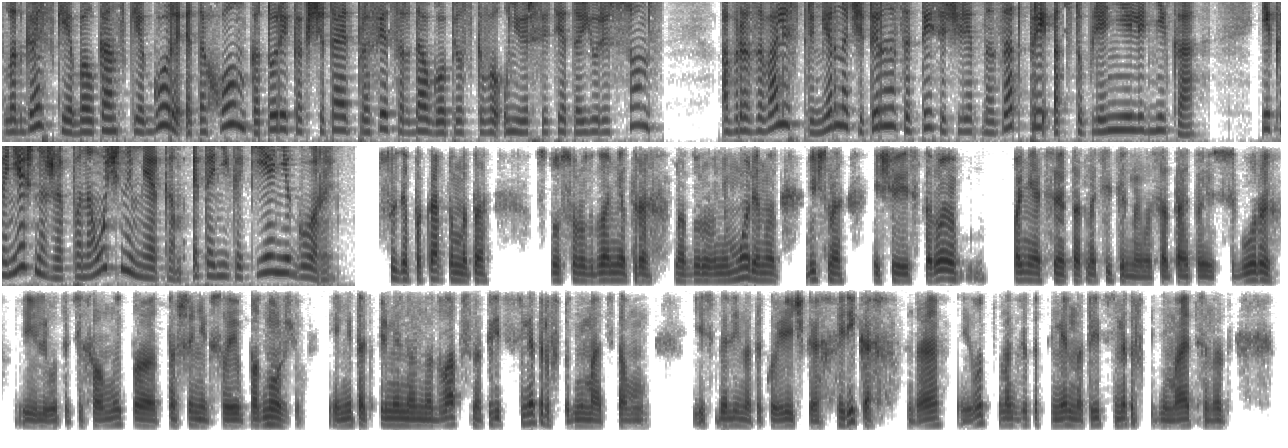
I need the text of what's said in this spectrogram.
Латгальские Балканские горы – это холм, который, как считает профессор Даугавпилского университета Юрис Сомс, образовались примерно 14 тысяч лет назад при отступлении ледника – и, конечно же, по научным меркам это никакие не горы. Судя по картам, это 142 метра над уровнем моря, но обычно еще есть второе понятие, это относительная высота, то есть горы или вот эти холмы по отношению к своему подножью. И они так примерно на 20-30 на метров поднимаются. Там есть долина такой речка Рика, да, и вот она где-то примерно на 30 метров поднимается над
